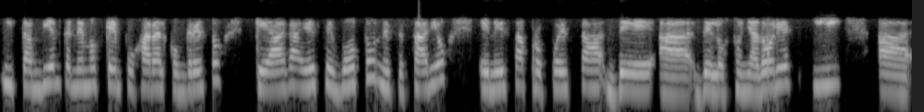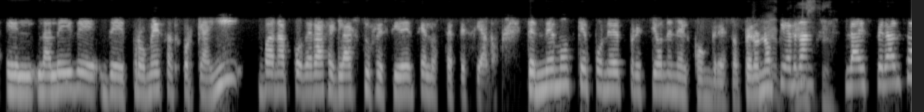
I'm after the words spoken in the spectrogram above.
y también tenemos que empujar al Congreso que haga ese voto necesario en esa propuesta de, ah, de los soñadores y ah, el- la ley de, de promesas, porque allí van a poder arreglar su residencia los tepecianos. Tenemos que poner presión en el Congreso, pero no Qué pierdan triste. la esperanza.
